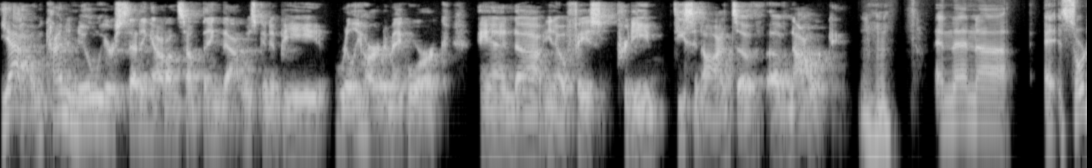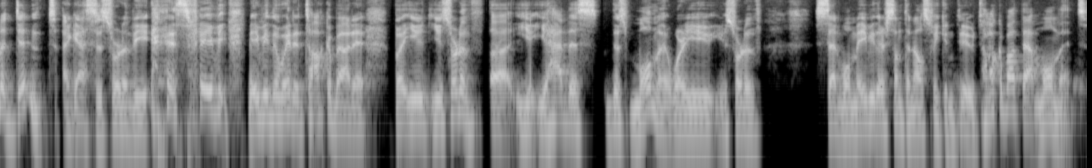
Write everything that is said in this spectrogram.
yeah, we kind of knew we were setting out on something that was going to be really hard to make work and, uh, you know, face pretty decent odds of, of not working. Mm-hmm. And then, uh, it sort of didn't i guess is sort of the is maybe maybe the way to talk about it. But you you sort of uh, you, you had this this moment where you you sort of said well maybe there's something else we can do. Talk about that moment.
